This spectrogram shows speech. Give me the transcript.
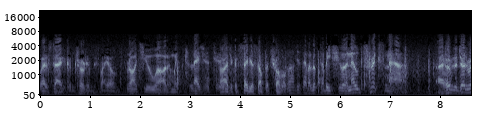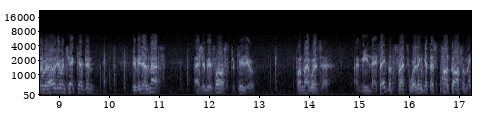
whilst I control him with my own. Right you are, and with pleasure, too. All right, you can save yourself the trouble. Well, I'll just have a look to be sure. No tricks now. I hope the judgment will hold you in check, Captain. If he does not, I shall be forced to kill you. Upon my word, sir. I mean that. Save the threats, Worthing. Get this punk off of me.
